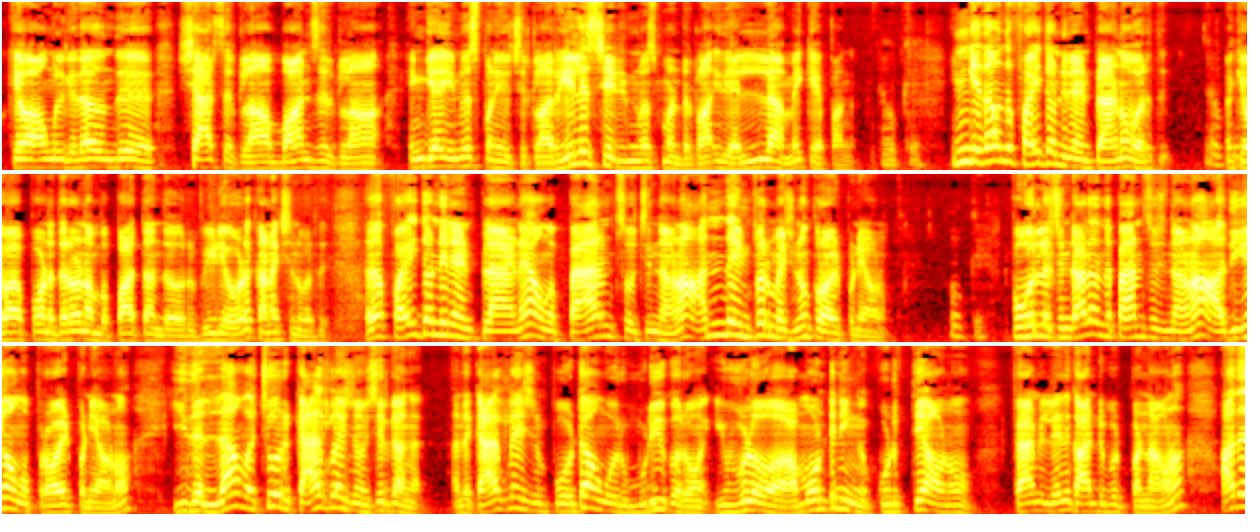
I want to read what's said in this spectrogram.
ஓகேவா அவங்களுக்கு ஏதாவது வந்து ஷேர்ஸ் இருக்கலாம் பாண்ட்ஸ் இருக்கலாம் எங்கேயாவது இன்வெஸ்ட் பண்ணி வச்சிருக்கலாம் ரியல் எஸ்டேட் இன்வெஸ்ட்மெண்ட் இருக்கலாம் இது எல்லாமே கேட்பாங்க. ஓகே இங்கே தான் வந்து ஃபைவ் டுவெண்ட்டி நைன் பிளானும் வருது. ஓகேவா போன தடவை நம்ம பார்த்த அந்த ஒரு வீடியோவோட கனெக்ஷன் வருது. அதாவது ஃபைவ் டுவெண்ட்டி நைன் பிளானை அவங்க பேரண்ட்ஸ் வச்சிருந்தாங்கன்னா அந்த இன்ஃபர்மேஷனும் ப்ரொவைட் பண்ணி ஆகணும் ஓகே இப்போ ஒரு லட்சம் டாலர் அந்த பேரண்ட்ஸ் வச்சிருந்தாங்கன்னா அதையும் அவங்க ப்ரொவைட் பண்ணி ஆகணும். இதெல்லாம் வச்சு ஒரு கால்குலேஷன் வச்சிருக்காங்க. அந்த கால்குலேஷன் போட்டு அவங்க ஒரு முடிவுக்கு வரும் இவ்வளோ அமௌண்ட் நீங்க கொடுத்தே ஆகணும். ஃபேமிலிலேருந்து கான்ட்ரிபியூட் பண்ணாகணும் அதை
